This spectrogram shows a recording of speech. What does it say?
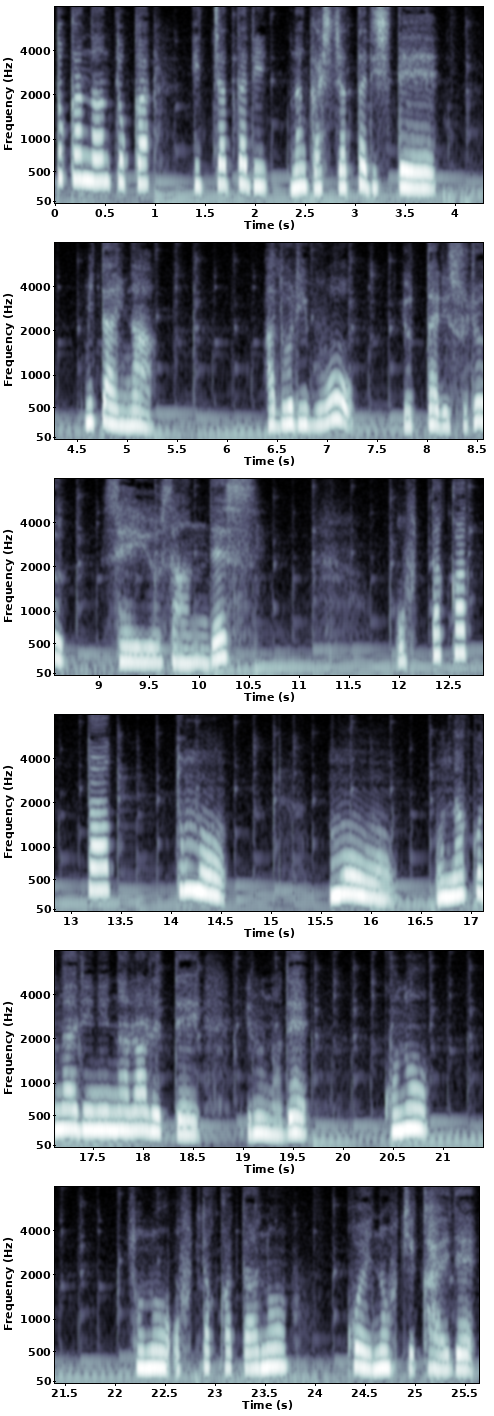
とかなんとか言っちゃったりなんかしちゃったりしてみたいなアドリブを言ったりする声優さんです。お二方とももうお亡くなりになられているのでこのそのお二方の声の吹き替えで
